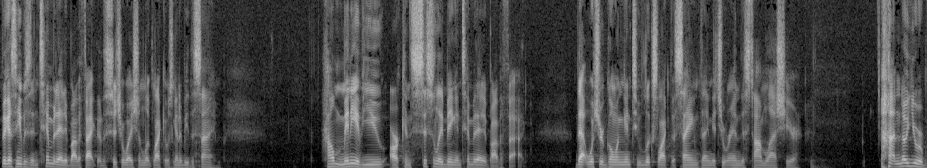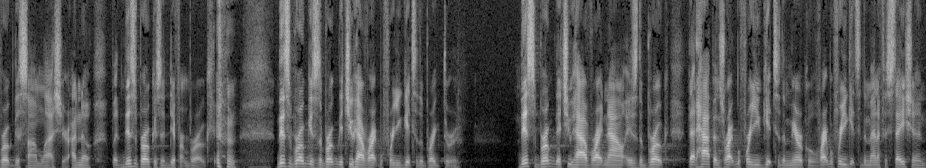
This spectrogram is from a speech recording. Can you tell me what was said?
because he was intimidated by the fact that the situation looked like it was going to be the same. How many of you are consistently being intimidated by the fact that what you're going into looks like the same thing that you were in this time last year? I know you were broke this time last year. I know, but this broke is a different broke. this broke is the broke that you have right before you get to the breakthrough. This broke that you have right now is the broke that happens right before you get to the miracle, right before you get to the manifestation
